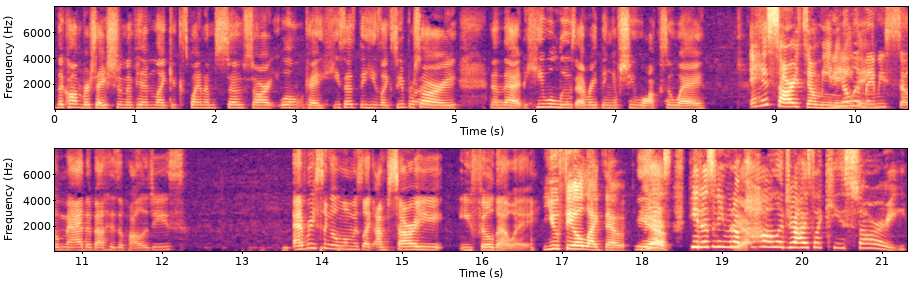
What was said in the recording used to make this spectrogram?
the conversation of him like explain I'm so sorry. Well, okay, he says that he's like super sorry and that he will lose everything if she walks away. and his sorries don't mean anything. You know what made me so mad about his apologies? Every single was like, "I'm sorry you feel that way." you feel like that Yeah. yes he doesn't even Yeah. apologize like he's sorry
